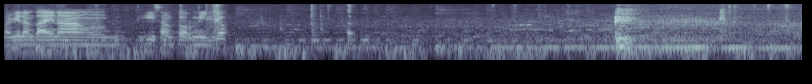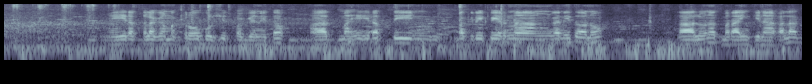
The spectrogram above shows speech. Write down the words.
Lagay lang tayo ng tigisang tornilyo. mahirap talaga mag-troubleshoot pag ganito. At mahirap din mag-repair ng ganito, ano? Lalo na't maraming kinakalag.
